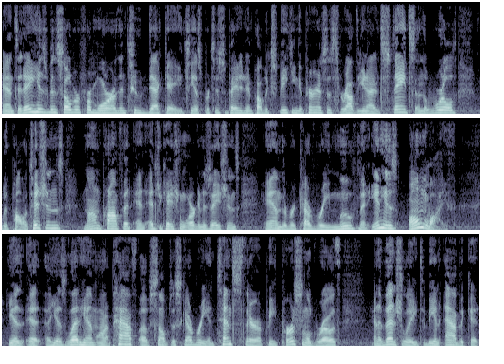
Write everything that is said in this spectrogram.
and today he has been sober for more than two decades. He has participated in public speaking appearances throughout the United States and the world with politicians, nonprofit, and educational organizations, and the recovery movement. In his own life, he has, uh, he has led him on a path of self discovery, intense therapy, personal growth, and eventually to be an advocate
